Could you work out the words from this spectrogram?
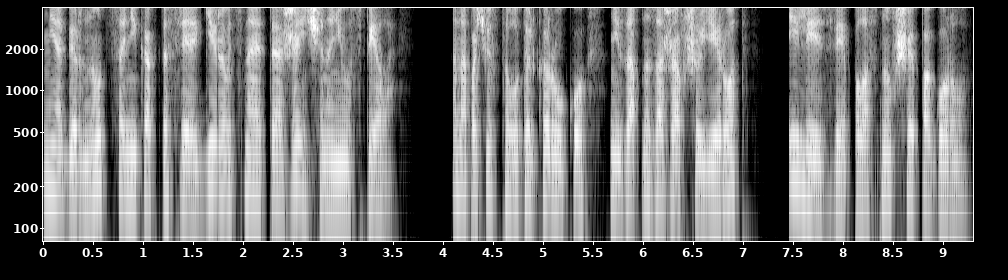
ни обернуться, ни как-то среагировать на это женщина не успела. Она почувствовала только руку, внезапно зажавшую ей рот, и лезвие, полоснувшее по горлу.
